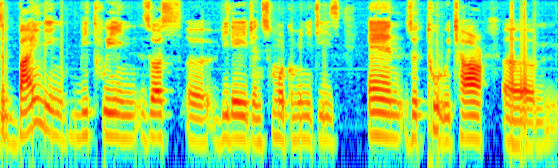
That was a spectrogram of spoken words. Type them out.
the binding between those uh, village and small communities and the tool which are um,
